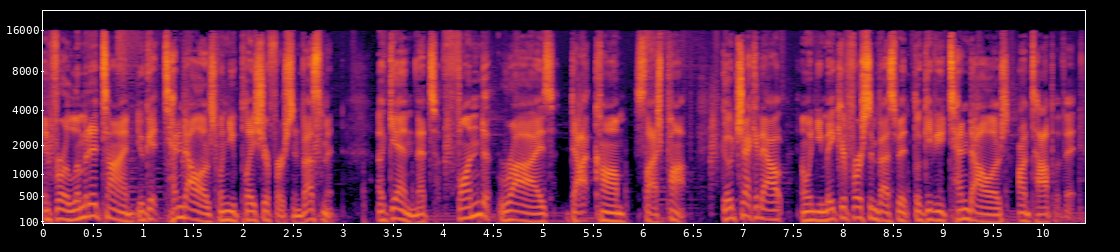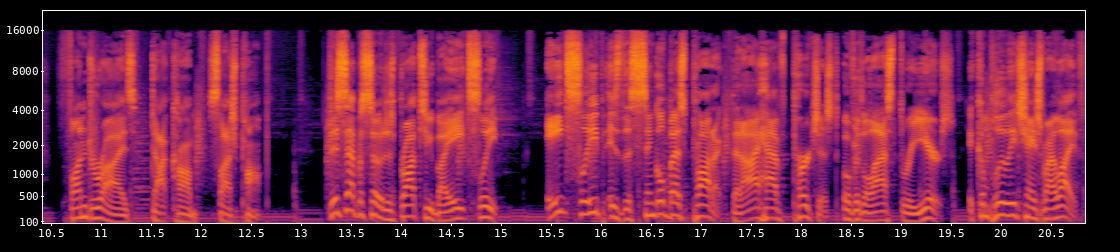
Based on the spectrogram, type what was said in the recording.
and for a limited time, you'll get $10 when you place your first investment. Again, that's fundrise.com slash pomp. Go check it out. And when you make your first investment, they'll give you $10 on top of it. Fundrise.com slash pomp. This episode is brought to you by 8 Sleep. 8 Sleep is the single best product that I have purchased over the last three years. It completely changed my life.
